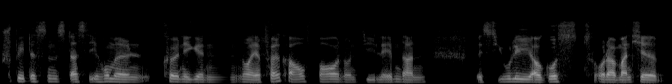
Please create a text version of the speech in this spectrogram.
spätestens, dass die Hummelnköniginnen neue Völker aufbauen und die leben dann bis Juli, August oder manche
